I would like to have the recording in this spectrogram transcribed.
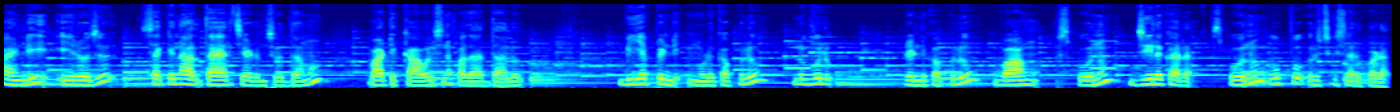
హాయ్ అండి. ఈరోజు సకినాలు తయారు చేయడం చూద్దాము. వాటికి కావలసిన పదార్థాలు. బియ్యపిండి మూడు కప్పులు నువ్వులు రెండు కప్పులు వాము స్పూను జీలకర్ర స్పూను ఉప్పు రుచికి సరిపడా.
